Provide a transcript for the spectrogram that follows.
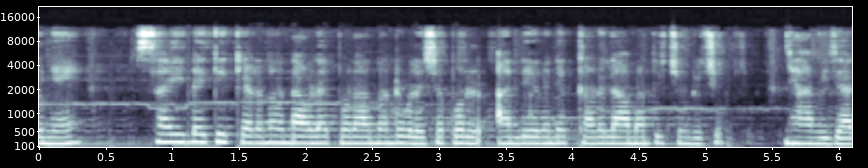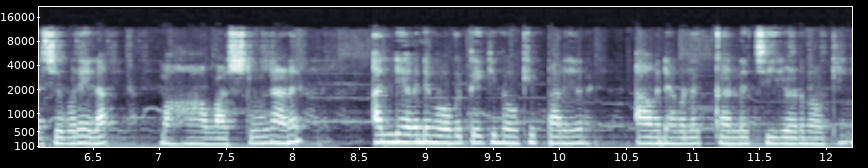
കുഞ്ഞെ സൈഡിലേക്ക് കിടന്നുകൊണ്ട് അവളെ പുണർന്നുകൊണ്ട് വിളിച്ചപ്പോൾ അല്ലി അവന്റെ കടൽ അമർത്തി ചുംബിച്ചു ഞാൻ വിചാരിച്ച പോലെയല്ല. മഹാവാഷ്ടാണ് അല്ലി അവന്റെ മുഖത്തേക്ക് നോക്കി പറയും അവൻ അവളെ കള്ളച്ചീയോടെ നോക്കി.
